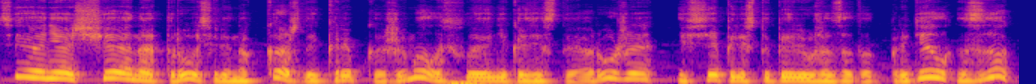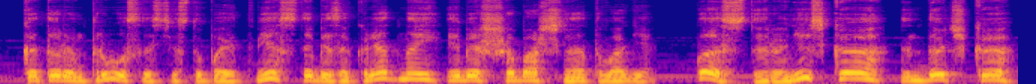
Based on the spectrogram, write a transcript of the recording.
Все они отчаянно трусили, но каждый крепко сжимал свое неказистое оружие, и все переступили уже за тот предел, за которым трусость уступает место безоглядной и бесшабашной отваге. «Посторонись-ка, дочка»,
